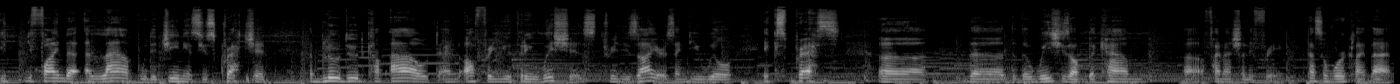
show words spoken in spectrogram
you, you find a, a lamp with a genius, you scratch it, a blue dude come out and offer you three wishes, three desires, and you will express. Uh, the, the, the wishes of become uh, financially free. It doesn't work like that.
